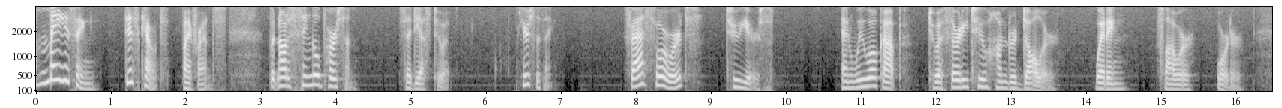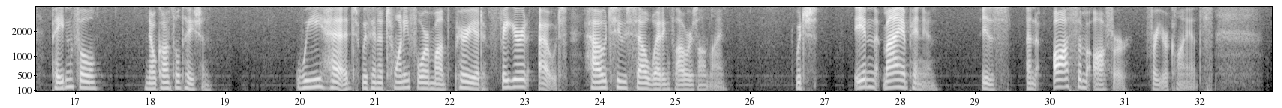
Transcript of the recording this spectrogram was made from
Amazing discount, my friends. But not a single person said yes to it. Here's the thing fast forward two years, and we woke up to a $3,200 wedding flower order, paid in full, no consultation. We had, within a 24 month period, figured out how to sell wedding flowers online, which, in my opinion, is an awesome offer for your clients.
